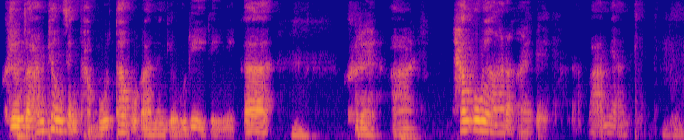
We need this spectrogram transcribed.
그래도 한 평생 다 못 하고 가는 게 우리 일이니까, 음. 그래, 아, 항공영 하러 가야 돼. 나 마음이 안 좋아. 음.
